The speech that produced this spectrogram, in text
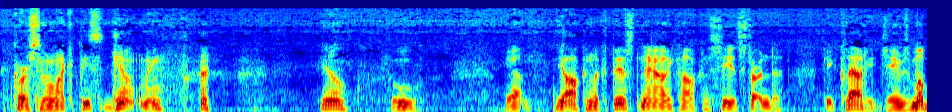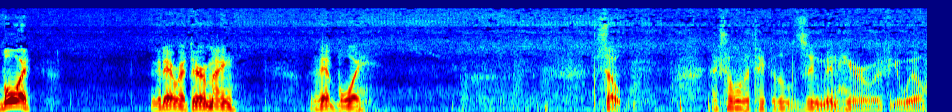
That car sounded like a piece of junk, man. you know? Ooh. Yeah. Y'all can look at this now. Y'all can see it's starting to get cloudy. James, my boy. Look at that right there, man. Look at that boy. So, next I want to take a little zoom in here, if you will.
